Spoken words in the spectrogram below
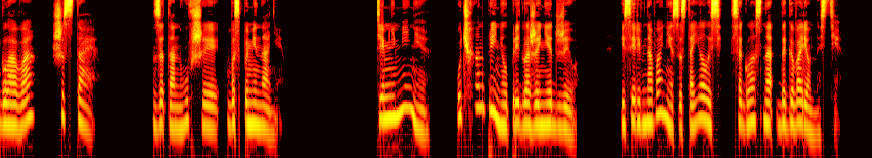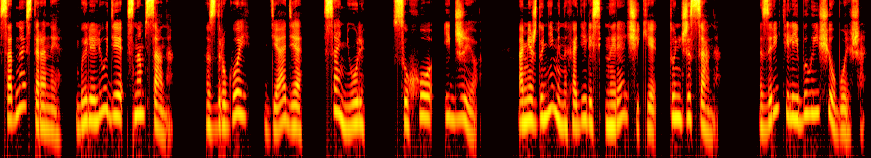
Глава шестая. Затонувшие воспоминания. Тем не менее, Учхан принял предложение Джио, и соревнование состоялось согласно договоренности. С одной стороны были люди с Намсана, с другой — дядя, Санюль, Сухо и Джио, а между ними находились ныряльщики Тунджисана. Зрителей было еще больше.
